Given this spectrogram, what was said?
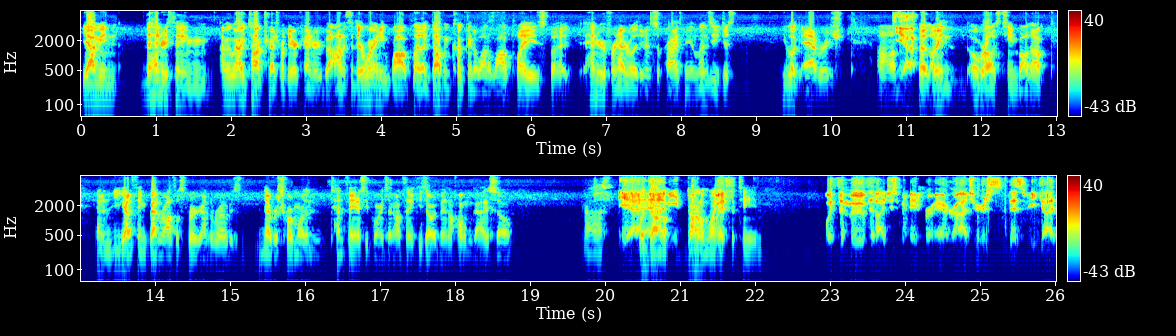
yeah, I mean the Henry thing. I mean, I talk trash about Derrick Henry, but honestly, there weren't any wild play. Like Dalvin Cook made a lot of wild plays, but Henry or Fournette really didn't surprise me, and Lindsay just he looked average. Um, Yeah. But I mean, overall, his team balled out, and you got to think Ben Roethlisberger on the road has never scored more than ten fantasy points. I don't think he's always been a home guy. So, uh, Yeah, what Donald, I mean, Donald had with- fifteen. with the move that I just made for Aaron Rodgers this week, I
